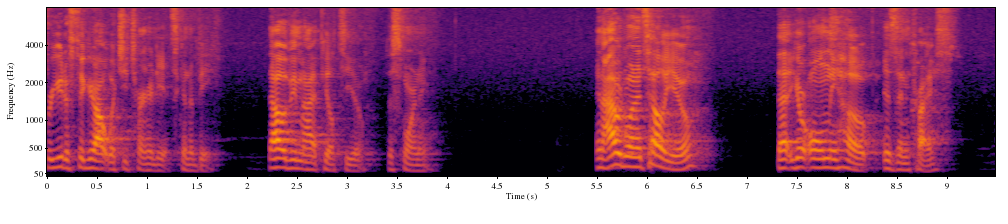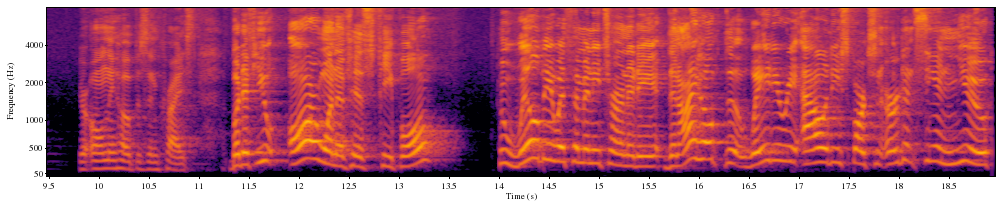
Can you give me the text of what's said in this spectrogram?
for you to figure out which eternity it's going to be. That would be my appeal to you this morning. And I would want to tell you that your only hope is in Christ. Your only hope is in Christ. But if you are one of his people who will be with him in eternity, then I hope the weighty reality sparks an urgency in you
